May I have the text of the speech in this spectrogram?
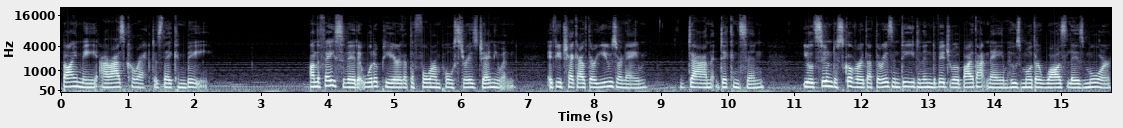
by me are as correct as they can be. On the face of it, it would appear that the forum poster is genuine. If you check out their username, Dan Dickinson, you'll soon discover that there is indeed an individual by that name whose mother was Liz Moore,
